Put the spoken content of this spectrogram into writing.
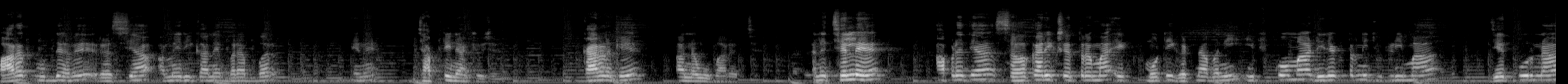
ભારત મુદ્દે હવે રશિયા, અમેરિકાને બરાબર એને ઝાપટી નાખ્યું છે. કારણ કે આ નવું ભારત છે. અને છેલ્લે આપણે ત્યાં સહકારી ક્ષેત્રમાં એક મોટી ઘટના બની. ઇફકોમાં ડિરેક્ટરની ચૂંટણીમાં જેતપુરના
